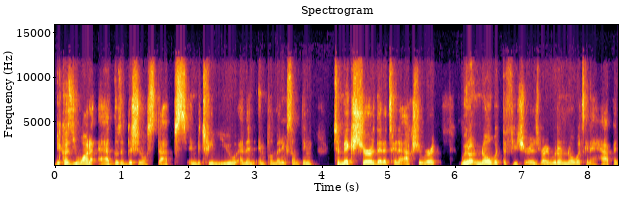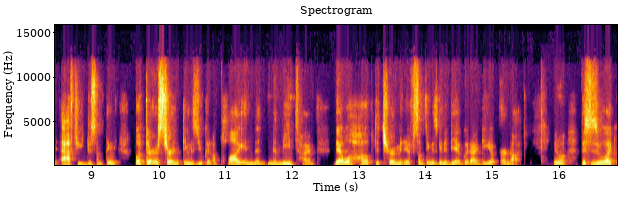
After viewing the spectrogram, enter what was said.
because you want to add those additional steps in between you and then implementing something to make sure that it's going to actually work we don't know what the future is, right? We don't know what's going to happen after you do something, but there are certain things you can apply in the, in the meantime that will help determine if something is going to be a good idea or not. You know, this is like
